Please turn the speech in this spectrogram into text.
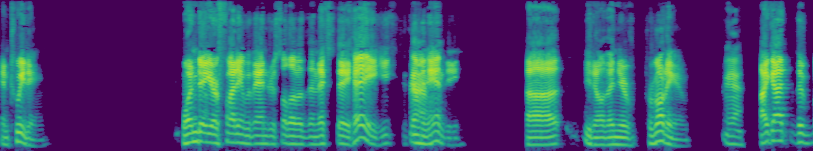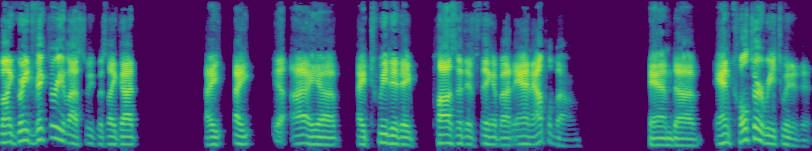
and tweeting. One day you're fighting with Andrew Sullivan, the next day, hey, he could come in handy. Uh, you know, then you're promoting him. yeah, I got the my great victory last week was I got I I I uh I tweeted a positive thing about Anne Applebaum and uh Ann Coulter retweeted it.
